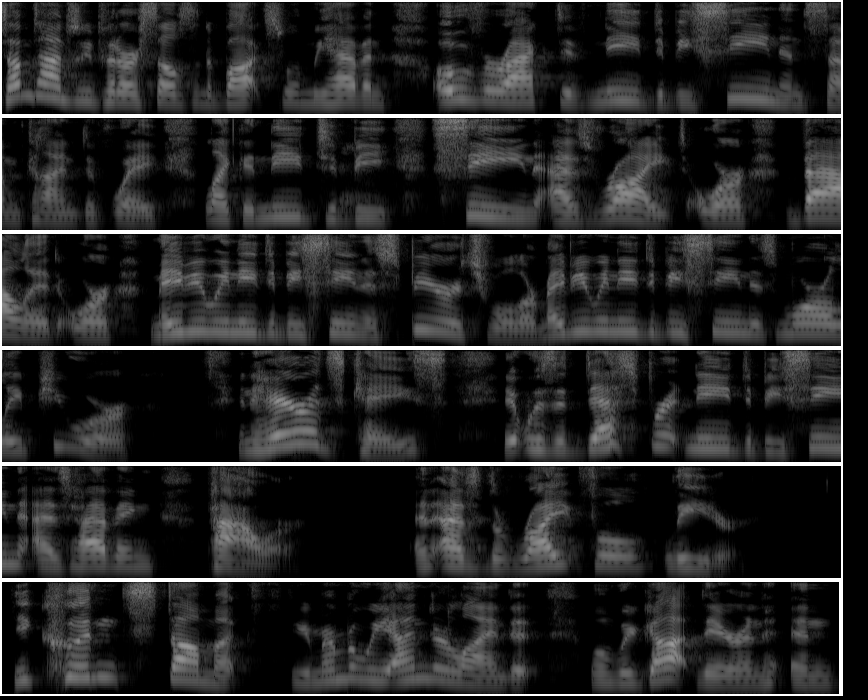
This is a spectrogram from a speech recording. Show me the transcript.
Sometimes we put ourselves in a box when we have an overactive need to be seen in some kind of way, like a need to be seen as right or valid, or maybe we need to be seen as spiritual, or maybe we need to be seen as morally pure. In Herod's case, it was a desperate need to be seen as having power and as the rightful leader. He couldn't stomach, you remember we underlined it when we got there in, in,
